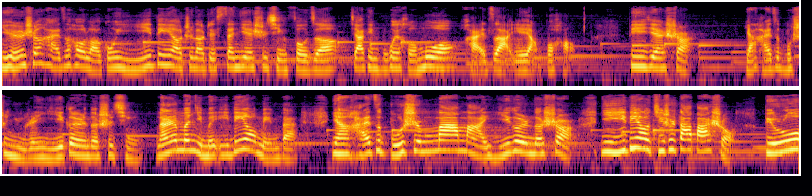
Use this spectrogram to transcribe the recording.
女人生孩子后，老公一定要知道这三件事情，否则家庭不会和睦哦，孩子啊也养不好。第一件事儿，养孩子不是女人一个人的事情，男人们你们一定要明白，养孩子不是妈妈一个人的事儿，你一定要及时搭把手。比如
